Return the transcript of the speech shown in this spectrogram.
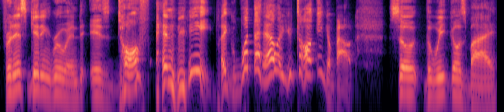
for this getting ruined is Dolph and me. Like, what the hell are you talking about? So the week goes by.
